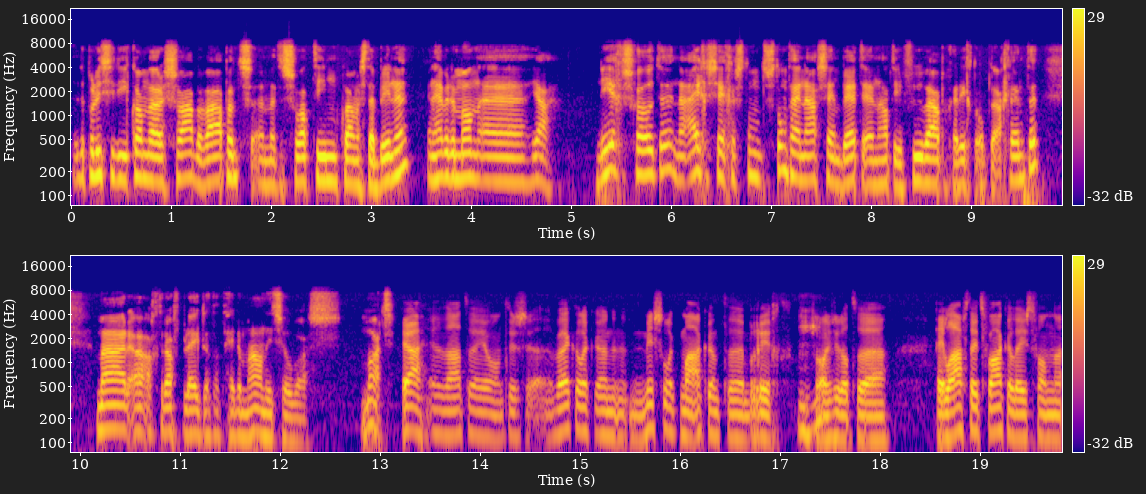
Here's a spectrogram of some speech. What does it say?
de politie die kwam daar zwaar bewapend. Uh, met een SWAT-team kwamen ze daar binnen. En hebben de man uh, ja, neergeschoten. Naar eigen zeggen stond, stond hij naast zijn bed en had hij een vuurwapen gericht op de agenten. Maar achteraf bleek dat dat helemaal niet zo was. Mart. Ja, inderdaad, Johan. Het is werkelijk een misselijkmakend bericht. Mm Zoals je dat helaas steeds vaker leest van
